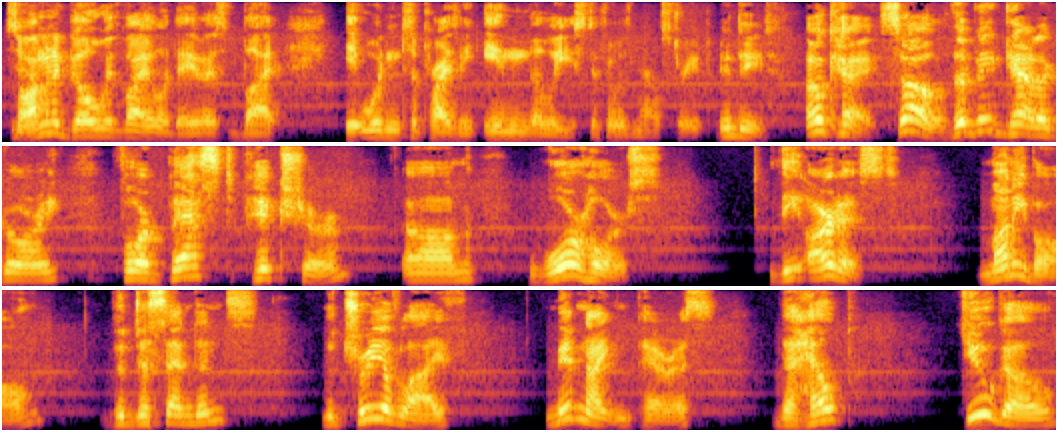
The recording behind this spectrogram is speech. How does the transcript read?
So Yeah. I'm going to go with Viola Davis, but it wouldn't surprise me in the least if it was Meryl Streep. Indeed. Okay, so the big category for Best Picture um, Warhorse, The Artist, Moneyball, The Descendants, The Tree of Life, Midnight in Paris, The Help, Hugo,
